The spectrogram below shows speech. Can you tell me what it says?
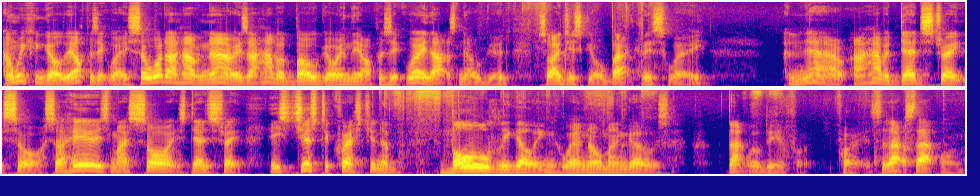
and we can go the opposite way. So what I have now is I have a bow going the opposite way. That's no good. So I just go back this way. And now I have a dead straight saw. So here is my saw, it's dead straight. It's just a question of boldly going where no man goes. That will do for, for it. So that's that one.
